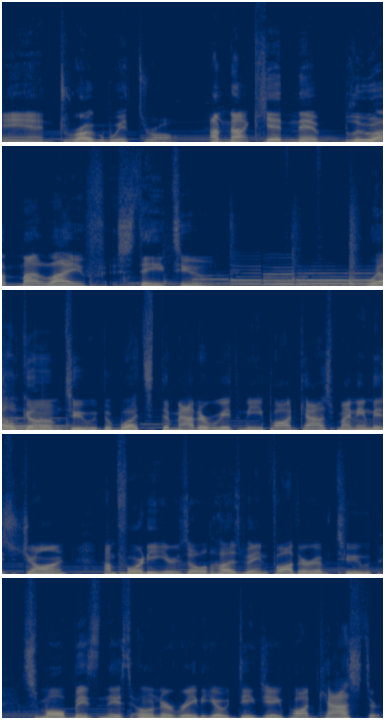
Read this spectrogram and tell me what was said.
and drug withdrawal. I'm not kidding, it blew up my life. Stay tuned. Welcome to the What's the Matter with Me podcast. My name is John. I'm 40 years old, husband, father of two, small business owner, radio DJ, podcaster.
